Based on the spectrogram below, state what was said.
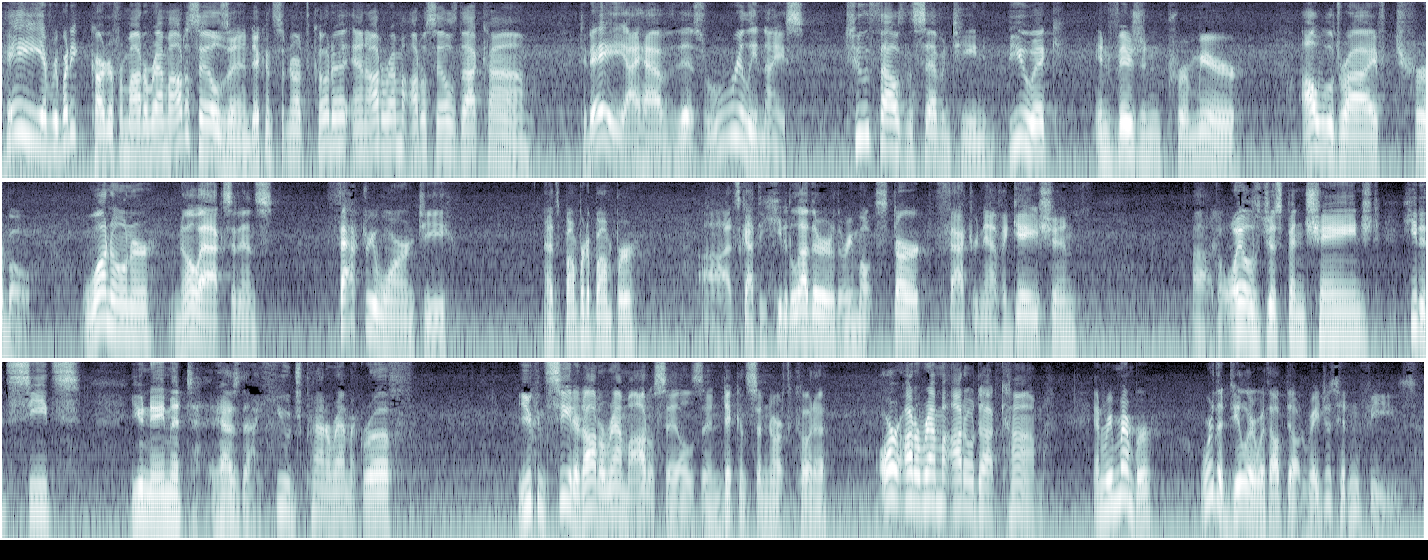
Hey everybody, Carter from Autorama Auto Sales in Dickinson, North Dakota and AutoramaAutosales.com. Today I have this really nice 2017 Buick Envision Premier all-wheel drive turbo. One owner, no accidents, factory warranty. That's bumper to bumper. Uh, it's got the heated leather, the remote start, factory navigation. Uh, the oil's just been changed, heated seats, you name it. It has the huge panoramic roof. You can see it at Autorama Auto Sales in Dickinson, North Dakota, or AutoramaAuto.com. And remember, we're the dealer without the outrageous hidden fees.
